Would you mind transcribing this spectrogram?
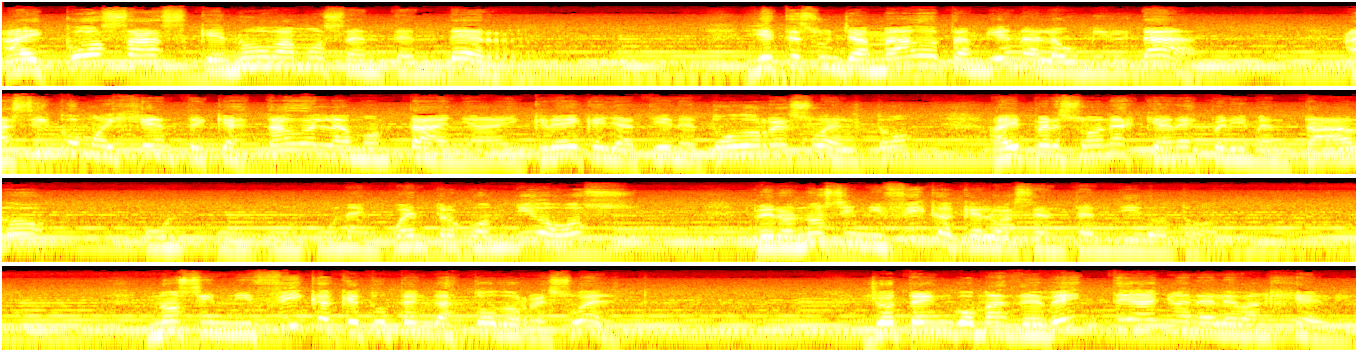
Hay cosas que no vamos a entender. Y este es un llamado también a la humildad. Así como hay gente que ha estado en la montaña y cree que ya tiene todo resuelto, hay personas que han experimentado un, encuentro con Dios, pero no significa que lo has entendido todo. No significa que tú tengas todo resuelto. Yo tengo más de 20 años en el Evangelio.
